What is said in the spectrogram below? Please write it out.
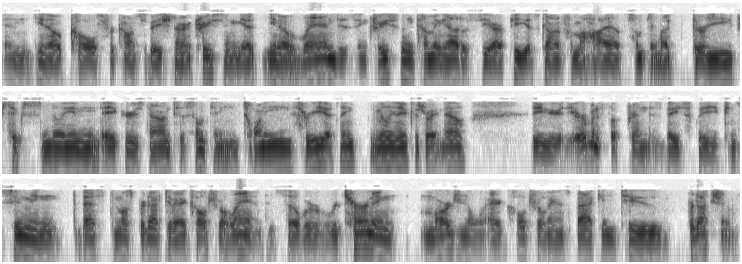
and, you know, calls for conservation are increasing. Yet, you know, land is increasingly coming out of CRP. It's gone from a high of something like 36 million acres down to something 23, I think, million acres right now. The, the urban footprint is basically consuming the best and most productive agricultural land. And so we're returning marginal agricultural lands back into production.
